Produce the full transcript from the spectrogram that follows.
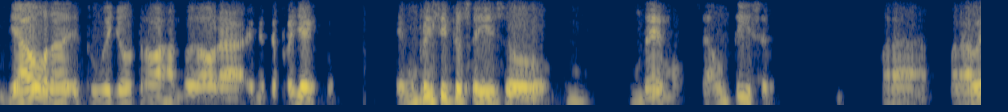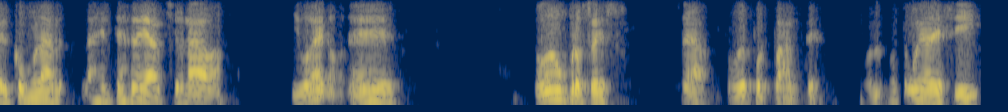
de ahora estuve yo trabajando ahora en este proyecto. En un principio se hizo un demo sea, un teaser, para, para ver cómo la, la gente reaccionaba. Y bueno, eh, todo es un proceso, o sea, todo es por parte. No, te voy a decir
